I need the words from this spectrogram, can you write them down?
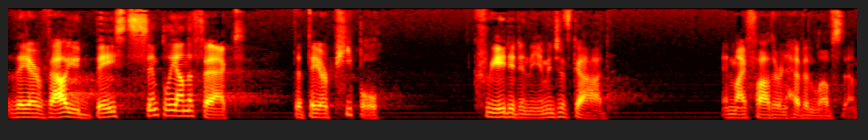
they are valued based simply on the fact that they are people created in the image of God and my Father in heaven loves them.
